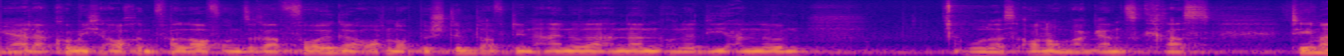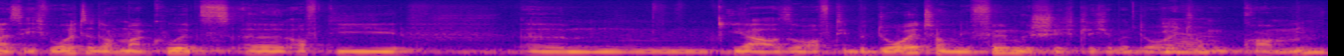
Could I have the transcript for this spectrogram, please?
Ja. da komme ich auch im Verlauf unserer Folge auch noch bestimmt auf den einen oder anderen oder die anderen, wo das auch noch mal ganz krass Thema ist. Ich wollte noch mal kurz äh, auf die ähm, ja, also auf die Bedeutung, die filmgeschichtliche Bedeutung Ja. kommen.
